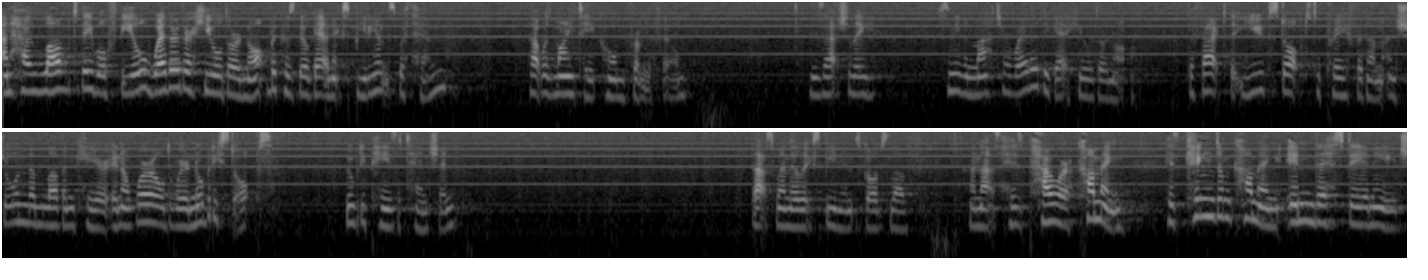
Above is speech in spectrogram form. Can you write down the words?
and how loved they will feel, whether they're healed or not, because they'll get an experience with Him, that was my take home from the film. Is actually, it doesn't even matter whether they get healed or not. The fact that you've stopped to pray for them and shown them love and care in a world where nobody stops, nobody pays attention, that's when they'll experience God's love. And that's His power coming his kingdom coming in this day and age.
